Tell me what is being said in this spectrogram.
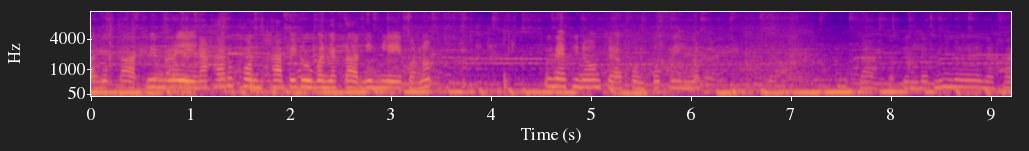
บรรยากาศริมเรนะคะ ทุกคนพาไปดูบรรยากาศริมเรก่อนเนาะเมื่อแน่พี่น้องจะฝนตกริมเนาะบรรยากาศจะเป็นแบบนี้เลยนะคะ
